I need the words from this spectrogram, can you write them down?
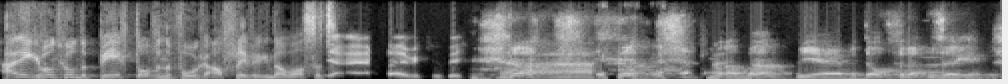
Ah nee, je vond gewoon de peer tof in de vorige aflevering, dat was het. Ja. Dat heb ik gezegd. Ja. man, man, jij betaalt voor dat te zeggen.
